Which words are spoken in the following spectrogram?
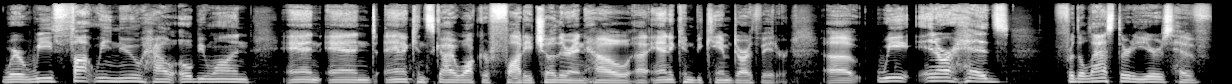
where we thought we knew how Obi Wan and and Anakin Skywalker fought each other and how uh, Anakin became Darth Vader. Uh, we in our heads for the last thirty years have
